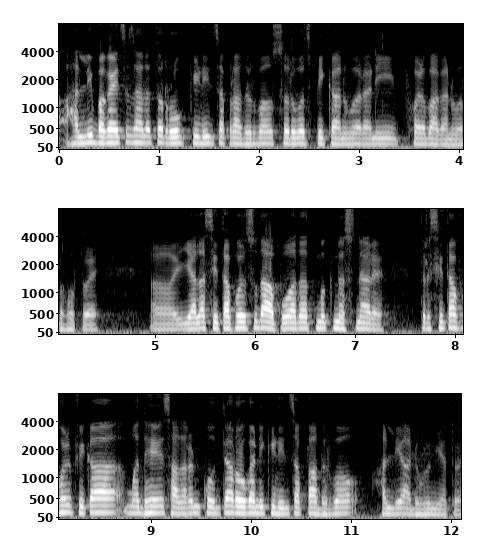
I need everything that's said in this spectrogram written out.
हल्ली बघायचं झालं तर रोग किडींचा प्रादुर्भाव सर्वच पिकांवर आणि फळबागांवर होतोय. याला सीताफळ सुद्धा अपवादात्मक नसणार आहे. तर सीताफळ पिकामध्ये साधारण कोणत्या रोग आणि किडींचा प्रादुर्भाव हल्ली आढळून येतोय?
